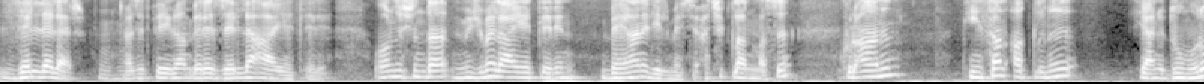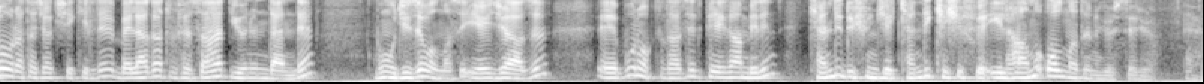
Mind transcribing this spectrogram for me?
zelleler, hı hı. Hazreti Peygamber'e zelle ayetleri. Onun dışında mücmel ayetlerin beyan edilmesi, açıklanması, Kur'an'ın insan aklını yani dumura uğratacak şekilde belagat ve fesahat yönünden de mucize olması, icazı e, bu noktada Hazreti Peygamber'in kendi düşünce, kendi keşif ve ilhamı olmadığını gösteriyor. Evet.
